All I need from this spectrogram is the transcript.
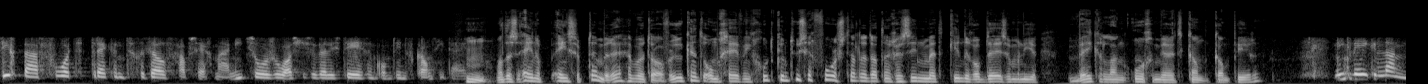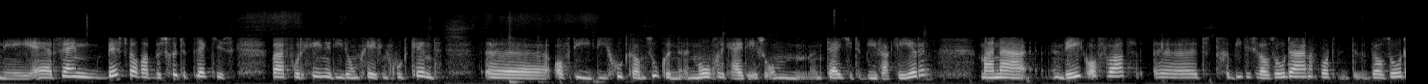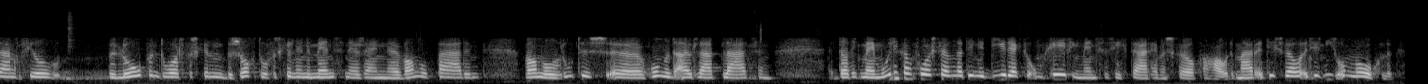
zichtbaar voorttrekkend gezelschap, zeg maar. Niet zo zoals je ze wel eens tegenkomt in de vakantietijd. Hmm, want dat is 1, op 1 september, hè, hebben we het over. U kent de omgeving goed. Kunt u zich voorstellen dat een gezin met kinderen op deze manier... wekenlang ongemerkt kan kamperen? Niet wekenlang, nee. Er zijn best wel wat beschutte plekjes waar voor degene die de omgeving goed kent... Uh, of die, die goed kan zoeken, een mogelijkheid is om een tijdje te bivakeren. Maar na een week of wat, uh, het, gebied is wel zodanig, wordt wel zodanig veel belopen door verschillende, bezocht door verschillende mensen. Er zijn uh, wandelpaden, wandelroutes, uh, hondenuitlaatplaatsen. Dat ik mij moeilijk kan voorstellen dat in de directe omgeving mensen zich daar hebben schuilgehouden. Maar het is, wel, het is niet onmogelijk.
